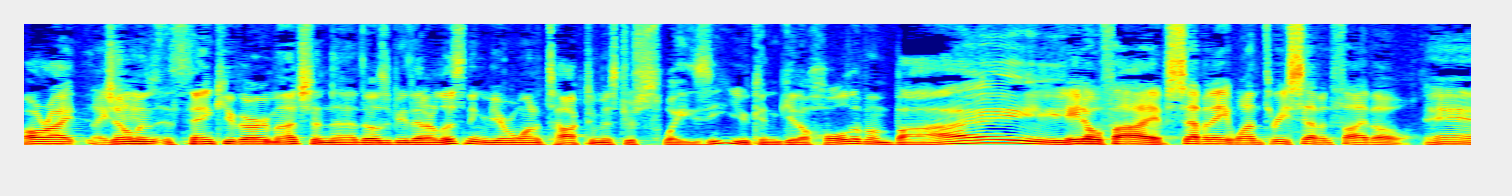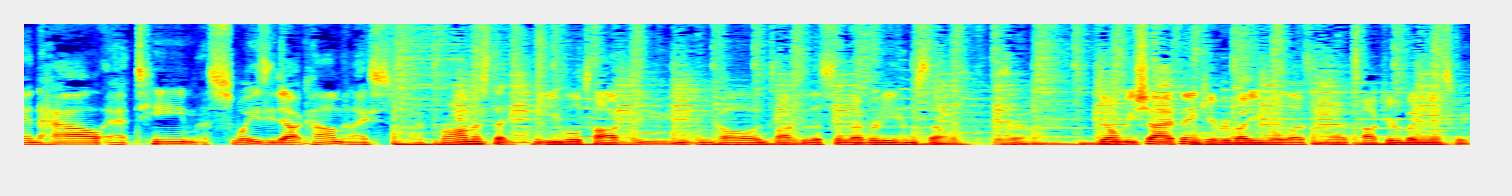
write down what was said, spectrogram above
Yeah. All right, Thanks, gentlemen, James. thank you very much. And uh, those of you that are listening, if you ever want to talk to Mr. Sweasey, you can get a hold of him by 805 781 3750. and Hal at teamsweasey.com. And I, I promise that he will talk to you. You can call and talk to the celebrity himself. So don't be shy. Thank you, everybody. We'll uh, uh, talk to everybody next week.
